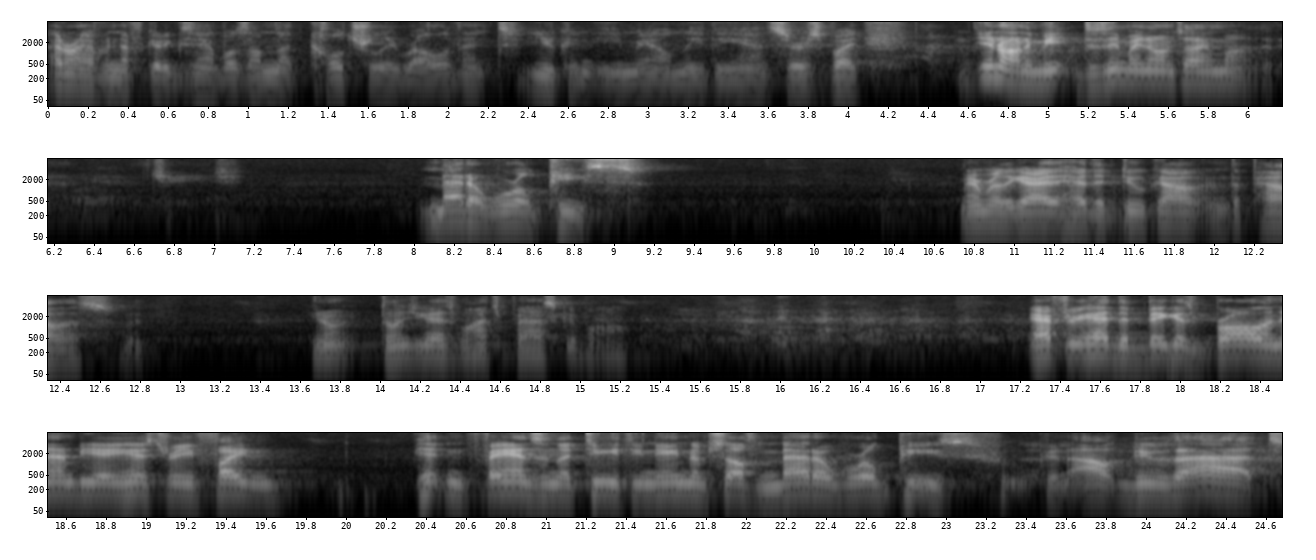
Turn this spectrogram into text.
I don't have enough good examples. I'm not culturally relevant. You can email me the answers, but you know what I mean? Does anybody know what I'm talking about? Change. Metta world peace. Remember the guy that had the Duke out in the palace? With, you know, don't you guys watch basketball? After he had the biggest brawl in NBA history, fighting, hitting fans in the teeth, he named himself Metta World Peace. Who can outdo that?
